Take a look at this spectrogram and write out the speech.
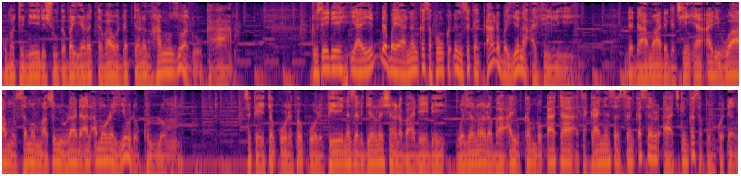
Kuma tuni da shugaban ya rattaba wa daftarin hannu zuwa doka. To sai dai yayin da bayanan kasafin kuɗin suka ƙara bayyana a fili. Da dama daga cikin 'yan arewa musamman masu lura da al'amuran yau da kullum. Suka yi ta korafe-korafe na zargin rashin raba daidai wajen rarraba ayyukan buƙata a tsakanin sassan ƙasar a cikin kasafin kuɗin.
